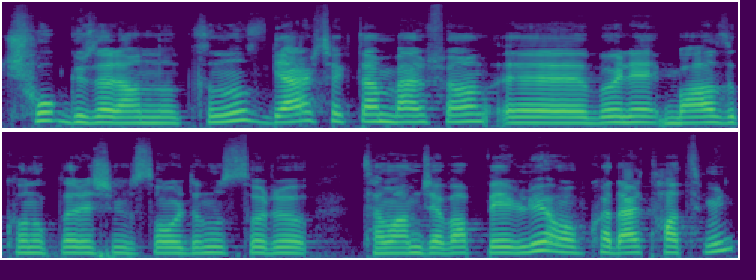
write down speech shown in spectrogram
Çok güzel anlattınız. Gerçekten ben şu an e, böyle bazı konuklara şimdi sorduğumuz soru tamam cevap veriliyor ama bu kadar tatmin.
